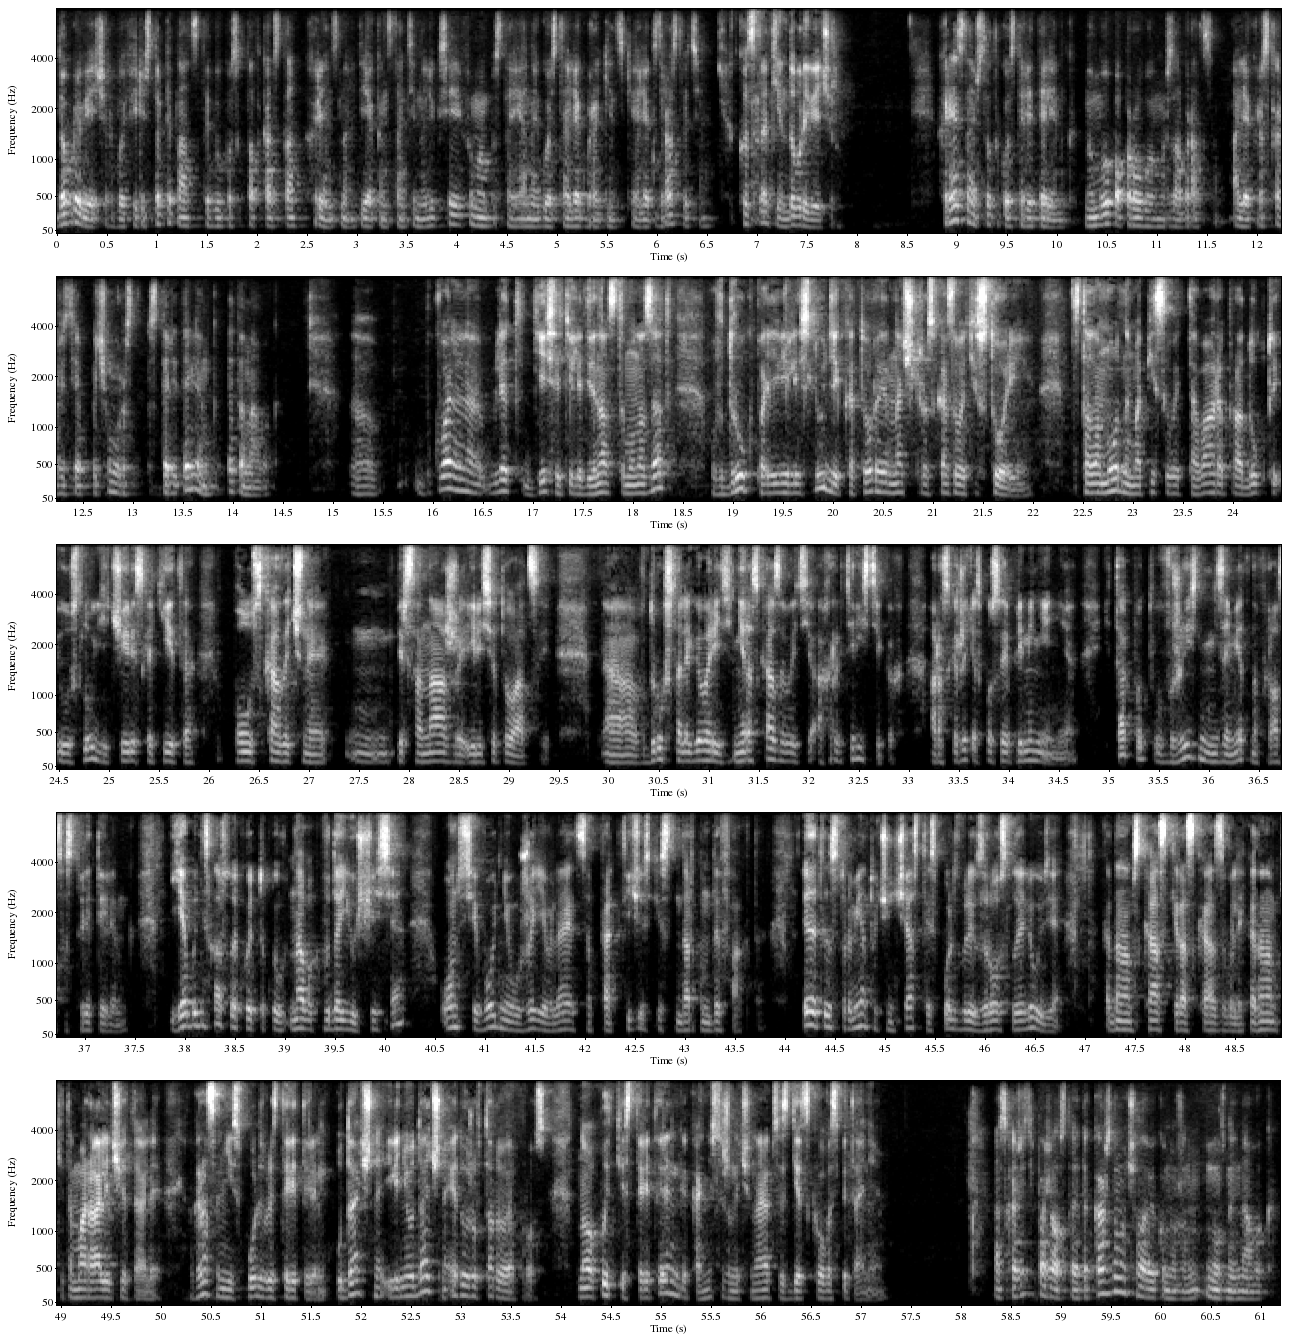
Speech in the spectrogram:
Добрый вечер. В эфире 115 выпуск подкаста «Хрен знает». Я Константин Алексеев и мой постоянный гость Олег Брагинский. Олег, здравствуйте. Константин, добрый вечер. Хрен знает, что такое старителлинг, но мы попробуем разобраться. Олег, расскажите, почему старителлинг – это навык? Э, буквально лет 10 или 12 тому назад вдруг появились люди, которые начали рассказывать истории. Стало модным описывать товары, продукты и услуги через какие-то полусказочные персонажи или ситуации. А, вдруг стали говорить, не рассказывайте о характеристиках, а расскажите о способе применения. И так вот в жизни незаметно вкрался сторителлинг. Я бы не сказал, что такой, такой навык выдающийся, он сегодня уже является практически стандартом де-факто. Этот инструмент очень часто использовали взрослые люди, когда нам сказки рассказывали, когда нам какие-то морали читали. Как раз они использовали сторителлинг. Удачно или неудачно, это уже второй вопрос. Но попытки сторителлинга, конечно же, начинаются с детского воспитания. А скажите, пожалуйста, это каждому человеку нужен нужный навык?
